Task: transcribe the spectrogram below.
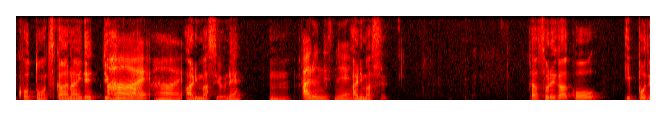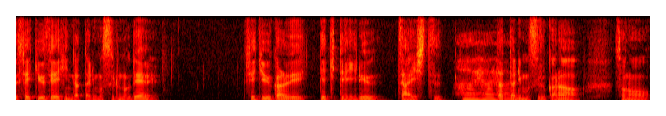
コットンを使わないでっていうことはいははい。ありますよね。うん、あるんですね。あります。ただそれがこう一方で石油製品だったりもするので石油からでできている材質はいはいはい。だったりもするから、その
